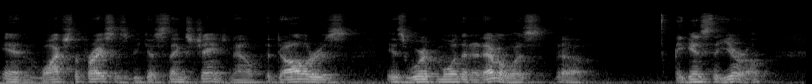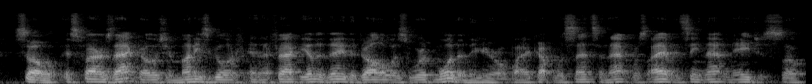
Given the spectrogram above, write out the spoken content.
and watch the prices because things change. Now the dollar is is worth more than it ever was uh, against the euro. So as far as that goes, your money's going, and in fact, the other day, the dollar was worth more than the euro by a couple of cents, and that was, I haven't seen that in ages. So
